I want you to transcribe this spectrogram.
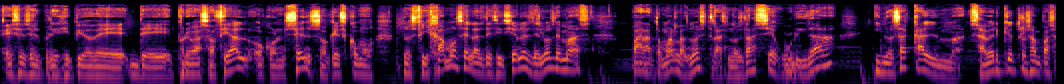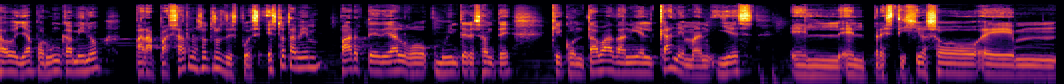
ese es el principio de, prueba social o consenso, que es como nos fijamos en las decisiones de los demás para tomar las nuestras. Nos da seguridad y nos da calma saber que otros han pasado ya por un camino para pasar nosotros después. Esto también parte de algo muy interesante que contaba Daniel Kahneman y es el, prestigioso em,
